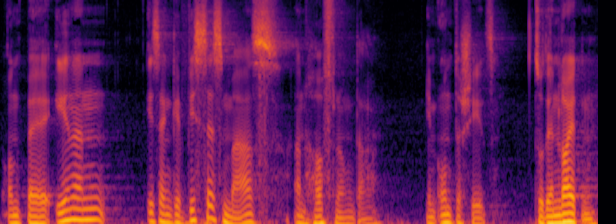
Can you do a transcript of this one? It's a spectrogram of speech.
Und bei ihnen ist ein gewisses Maß an Hoffnung da, im Unterschied zu den Leuten.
